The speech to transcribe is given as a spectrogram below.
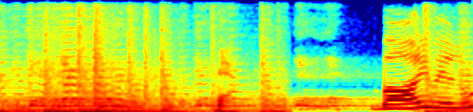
பாய் பாய் வேலு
